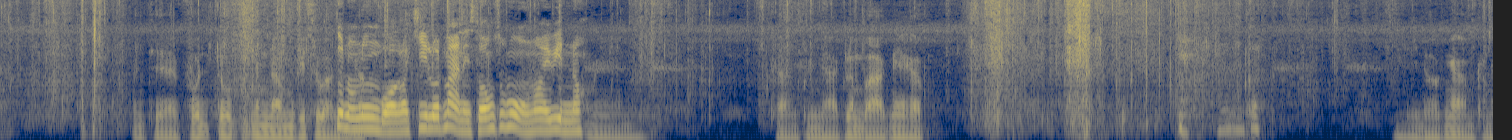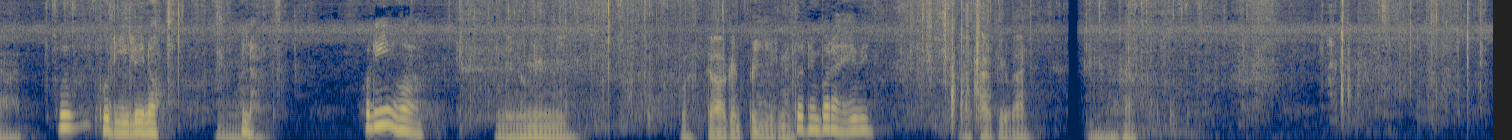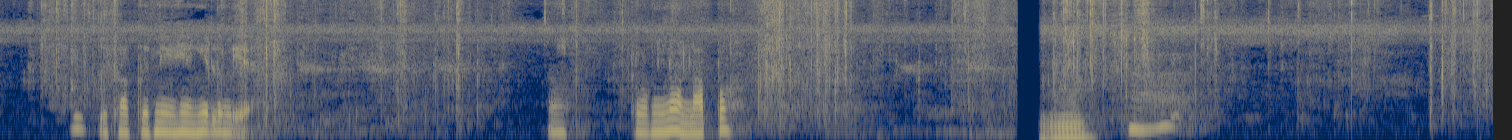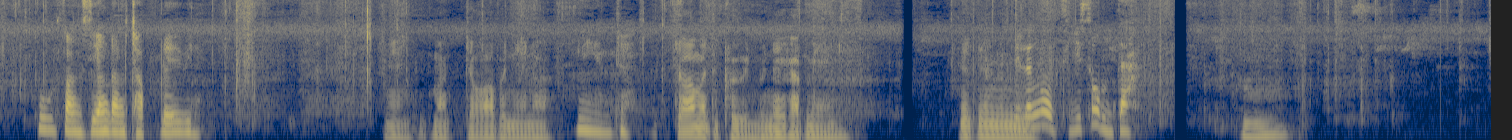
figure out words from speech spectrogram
ตั้งแต่ฝนตกน้ำนำคือสวนคือน้องหนึงบอกเราขี่รถมาในสองชั่วโมงหน่อยวินเนาะแม่นการเป็นยากลำบากเนี่ยครับนี่ ดอกงามขนาดเฮ้ยพอดีเลยเนาะนั่นน่ะพอดีงามนี่น้องหนึงนี่โอ้ยต่อกันไปอีกนึงตัวนี้บ่ได้วินเอาทางผิวบ้านนี่นะครับเกิดข้าเกิดเนี่ยแห้งเฮ็ดเรื่องเดียเอาดอกนี้นอนรับปะ อีกนิดนึง อู้ ฟังเสียงดังฉับเลยวินแม่นมักจอเป็นเนี่ยเนาะเมียนจ้ะจอมาจะผื่นเป็นได้ครับแม่งเม็ดอย่างหนึงมีนี่ละโงกสีส้มจ้ะอืม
